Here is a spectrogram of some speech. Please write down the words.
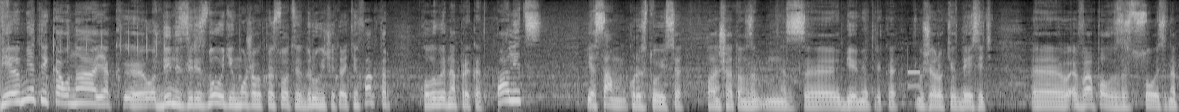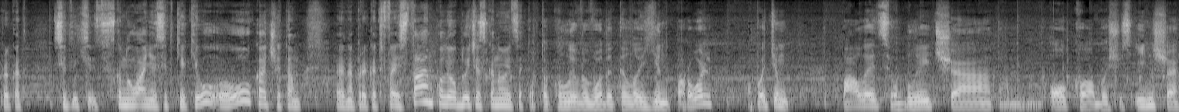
Біометрика, вона як е, один із різновидів може використовувати другий чи третій фактор, коли ви, наприклад, палець. Я сам користуюся планшетом з, е, вже років 10. Е, В Apple застосовується, наприклад, сканування сітківки о- ока, чи там, е, наприклад, FaceTime, коли обличчя сканується. Тобто, коли ви вводите логін, пароль, а потім палець, обличчя, там око або щось інше.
